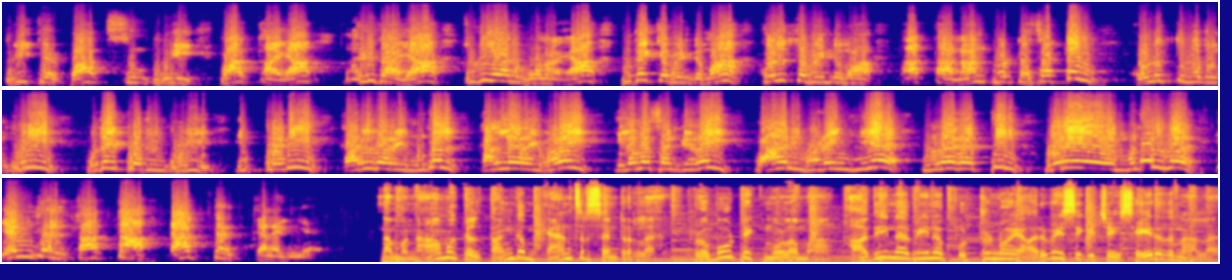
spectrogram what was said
பிரீச்சர் பாக்ஸும் புரி பார்த்தாயா? அழுதாயா? சுடுகாடு போனாயா? புதைக்க வேண்டுமா? கொளுத்த வேண்டுமா? தாத்தா நான் போட்ட சட்டம். கொளுத்துவதும் புரி புதைப்பதும் புரி இப்படி கருவறை முதல் கல்லறை வரை இலவசங்களை வாரி வழங்கிய உலகத்தில் ஒரே முதல்வர் எங்கள் தாத்தா டாக்டர் கலைஞர். நம்ம நாமக்கல் தங்கம் கேன்சர் சென்டர்ல robotic மூலமா அதிநவீன புற்றுநோய் அறுவை சிகிச்சை செய்யறதுனால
